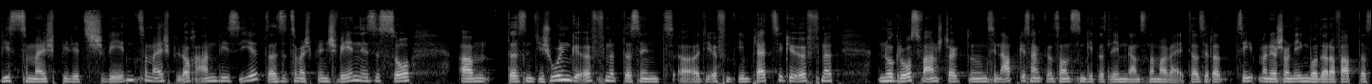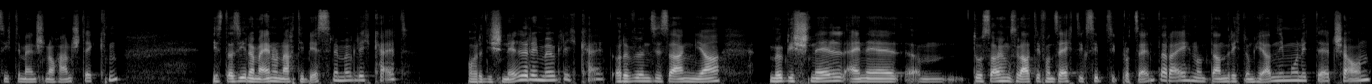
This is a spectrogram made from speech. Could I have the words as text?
wie es zum Beispiel jetzt Schweden zum Beispiel auch anvisiert? Also zum Beispiel in Schweden ist es so, ähm, da sind die Schulen geöffnet, da sind äh, die öffentlichen Plätze geöffnet, nur Großveranstaltungen sind abgesagt, ansonsten geht das Leben ganz normal weiter. Also da zielt man ja schon irgendwo darauf ab, dass sich die Menschen auch anstecken. Ist das Ihrer Meinung nach die bessere Möglichkeit? Oder die schnellere Möglichkeit? Oder würden Sie sagen, ja, möglichst schnell eine ähm, Durchseuchungsrate von 60, 70 Prozent erreichen und dann Richtung Herdenimmunität schauen?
